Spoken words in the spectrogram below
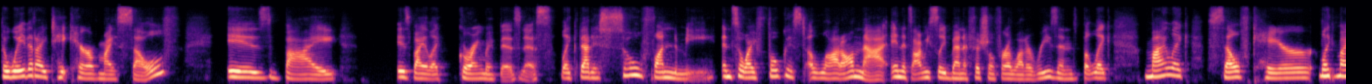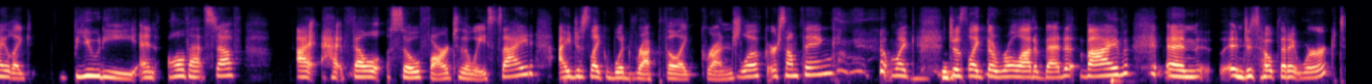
the way that I take care of myself is by is by like growing my business. Like that is so fun to me. And so I focused a lot on that and it's obviously beneficial for a lot of reasons, but like my like self-care, like my like beauty and all that stuff I fell so far to the wayside. I just like would rep the like grunge look or something, like just like the roll out of bed vibe, and and just hope that it worked.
